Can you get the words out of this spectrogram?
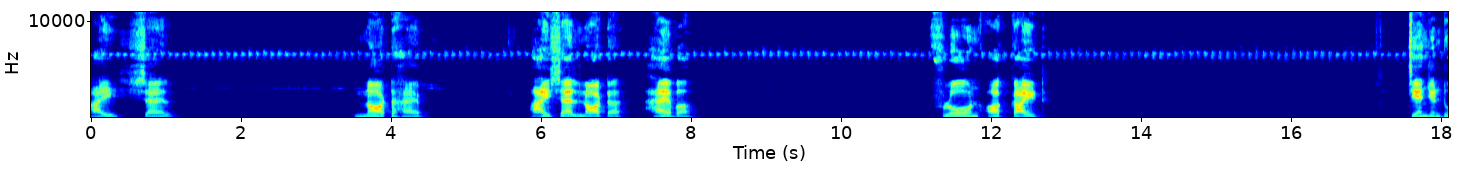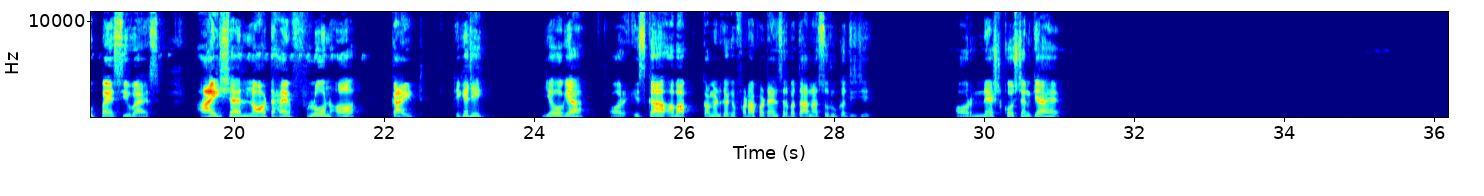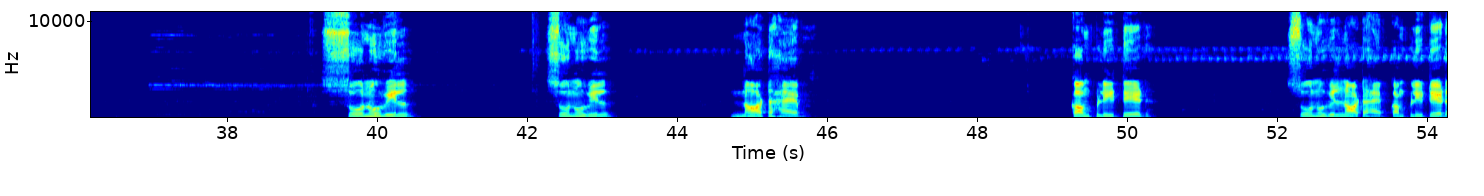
I shall not have I shall not have flown a kite change into passive as I shall not have flown a kite ठीक है जी? ये हो गया। और इसका अब आप कमेंट करके फटाफट आंसर बताना शुरू कर दीजिए। और नेक्स्ट क्वेश्चन क्या है? Sonu will Sonu will not have completed. Sonu will not have completed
